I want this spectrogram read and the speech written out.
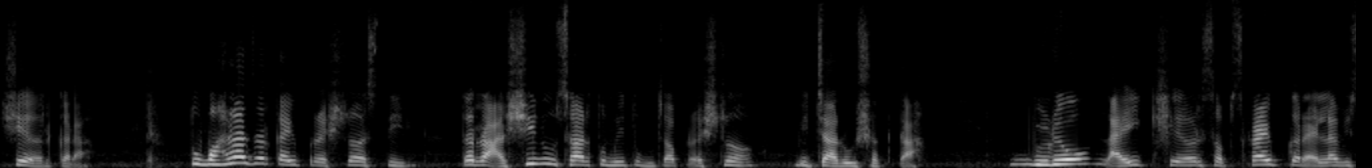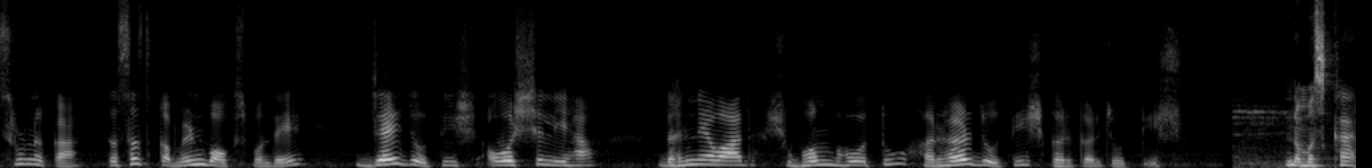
शेअर करा. तुम्हाला जर काही प्रश्न असतील तर राशीनुसार तुम्ही तुमचा प्रश्न विचारू शकता. व्हिडिओ लाईक शेअर सबस्क्राईब करायला विसरू नका. तसंच कमेंट बॉक्समध्ये जय ज्योतिष अवश्य लिहा. धन्यवाद. शुभम भवतु. हर हर ज्योतिष घरकर ज्योतिष. नमस्कार.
